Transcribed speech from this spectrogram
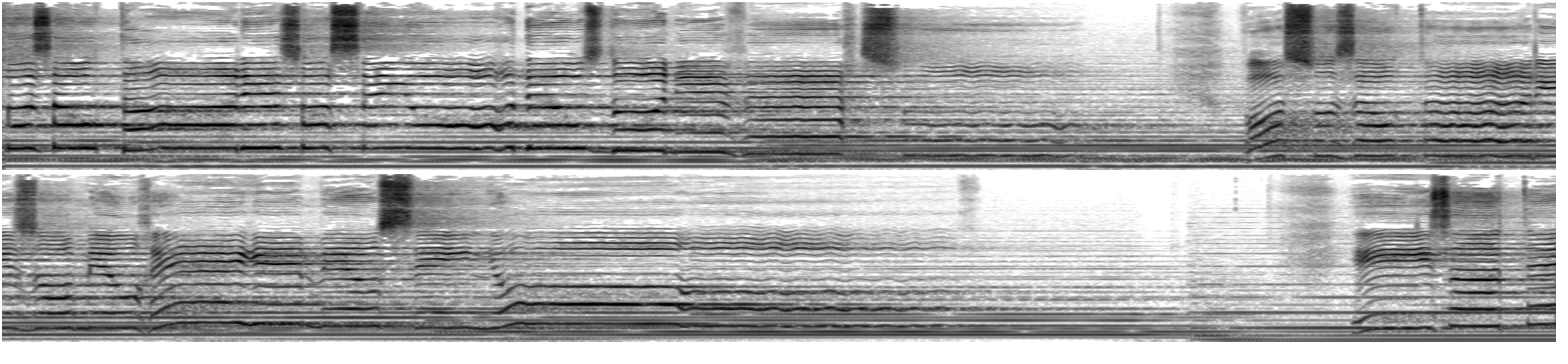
vossos altares, ó Senhor Deus do universo, vossos altares, ó meu Rei e meu Senhor. Eis até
